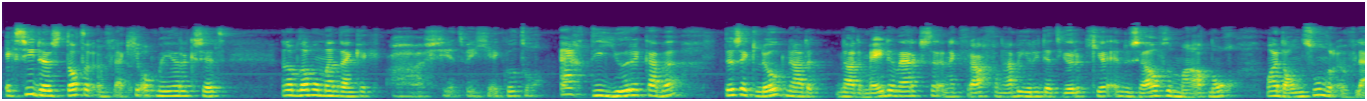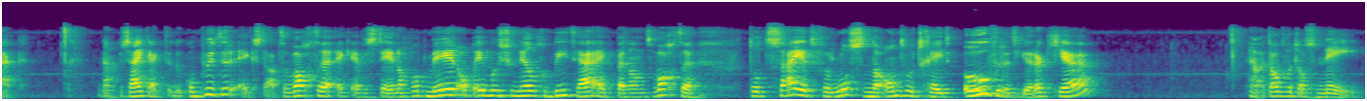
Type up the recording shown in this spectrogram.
Ik zie dus dat er een vlekje op mijn jurk zit. En op dat moment denk ik, ah oh shit, weet je, ik wil toch echt die jurk hebben. Dus ik loop naar de, naar de medewerkster en ik vraag van, hebben jullie dit jurkje in dezelfde maat nog, maar dan zonder een vlek? Nou, zij kijkt in de computer, ik sta te wachten, ik investeer nog wat meer op emotioneel gebied. Hè. Ik ben aan het wachten tot zij het verlossende antwoord geeft over het jurkje. Nou, het antwoord was nee.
